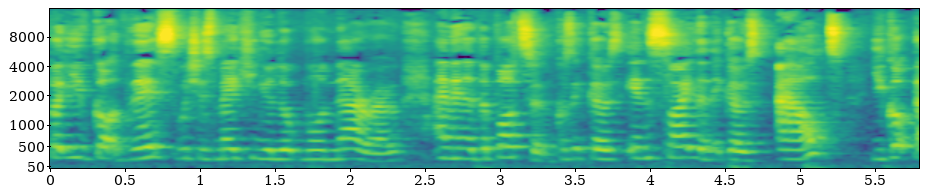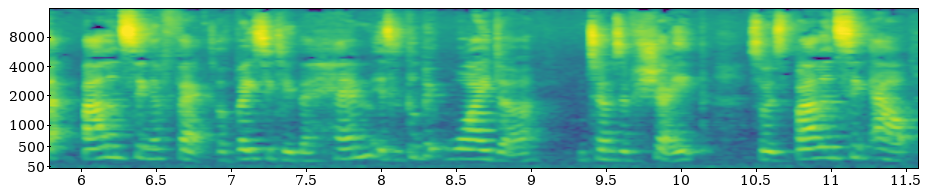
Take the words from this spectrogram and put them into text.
but you've got this which is making you look more narrow. And then at the bottom, because it goes inside then it goes out, you've got that balancing effect of basically the hem is a little bit wider in terms of shape. So it's balancing out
